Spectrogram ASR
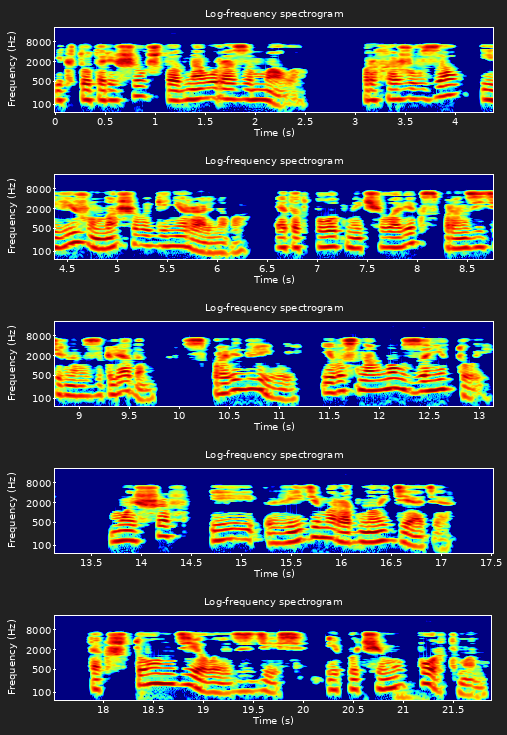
и кто-то решил, что одного раза мало. Прохожу в зал и вижу нашего генерального. Этот плотный человек с пронзительным взглядом, справедливый и в основном занятой. Мой шеф и, видимо, родной дядя. Так что он делает здесь и почему Портман?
